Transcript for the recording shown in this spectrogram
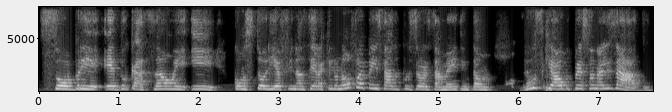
sobre educação e, e consultoria financeira, aquilo não foi pensado para o seu orçamento. Então, busque algo personalizado.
